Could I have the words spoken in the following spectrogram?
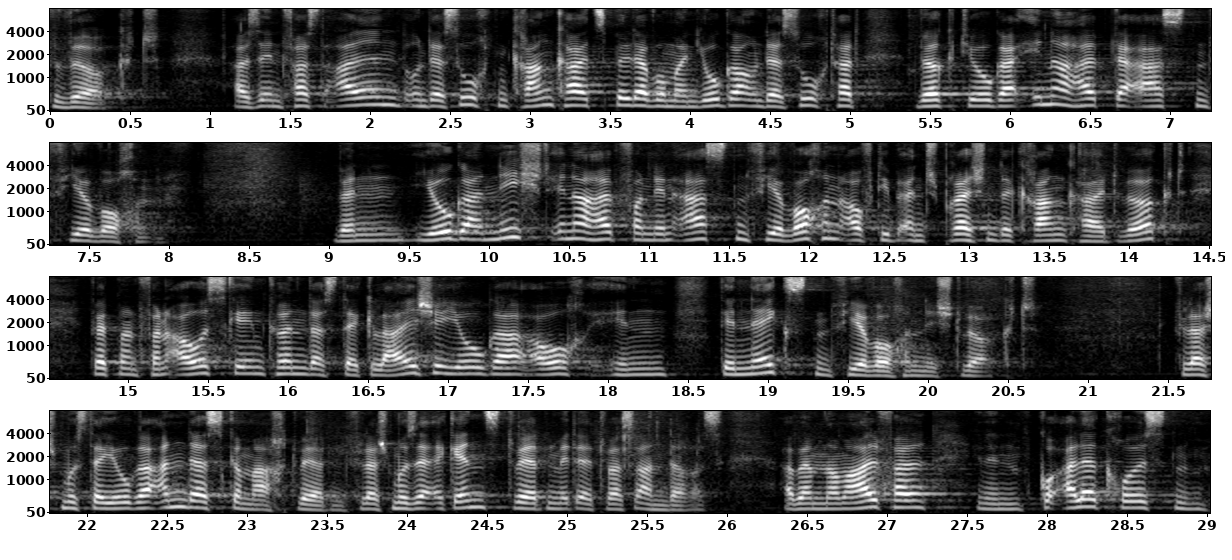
wirkt. Also in fast allen untersuchten Krankheitsbildern, wo man Yoga untersucht hat, wirkt Yoga innerhalb der ersten vier Wochen. Wenn Yoga nicht innerhalb von den ersten vier Wochen auf die entsprechende Krankheit wirkt, wird man von ausgehen können, dass der gleiche Yoga auch in den nächsten vier Wochen nicht wirkt. Vielleicht muss der Yoga anders gemacht werden, vielleicht muss er ergänzt werden mit etwas anderes. Aber im Normalfall, in den allergrößten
